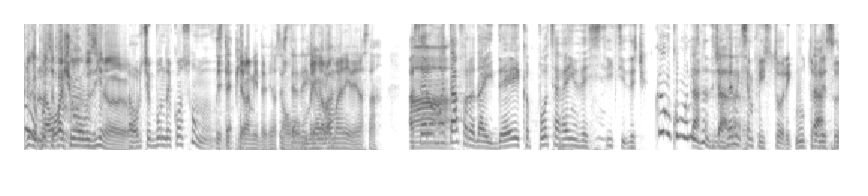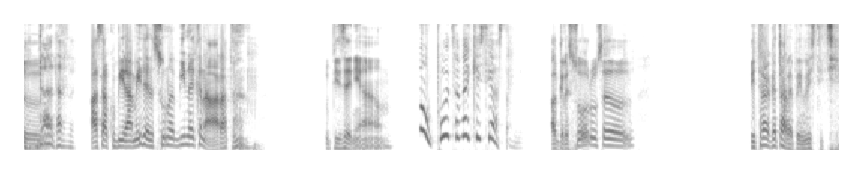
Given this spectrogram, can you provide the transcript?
Adică la poți să or- faci și o uzină La orice bun de consum. de tip piramidă din asta, Stea o degeaba? megalomanie din asta. Asta era o Ah. metaforă, dar ideea e că poți avea investiții. Deci, că în comunism, Da, deci da, avem da. exemplu istoric, nu trebuie da. să... Da, da, da. Asta cu piramidele sună bine când arată stupizenia. Nu, poți avea chestia asta. Agresorul să îi tragă tare pe investiții.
